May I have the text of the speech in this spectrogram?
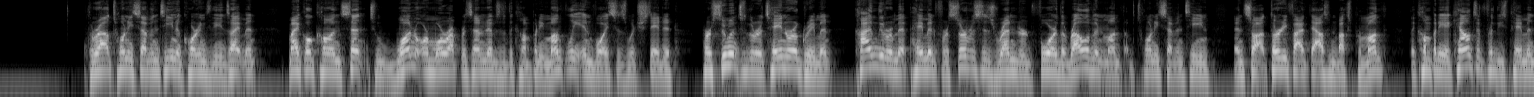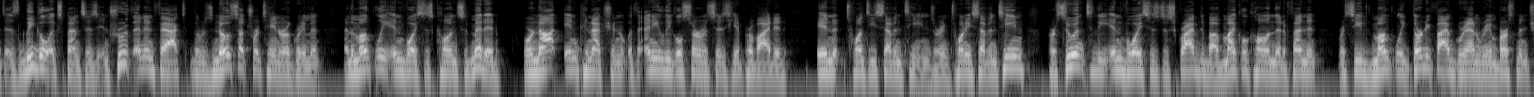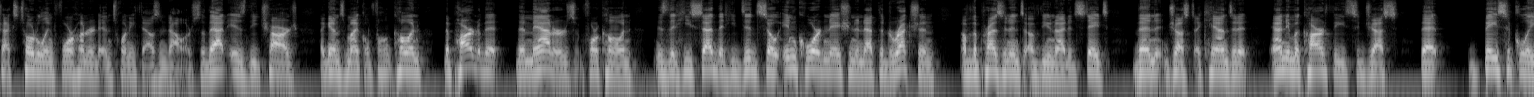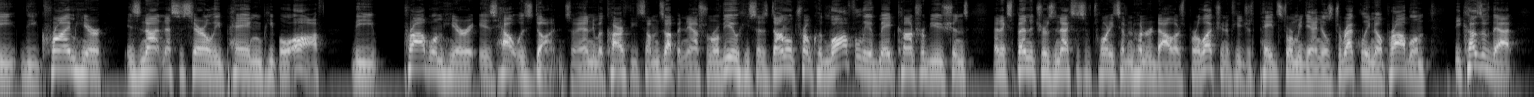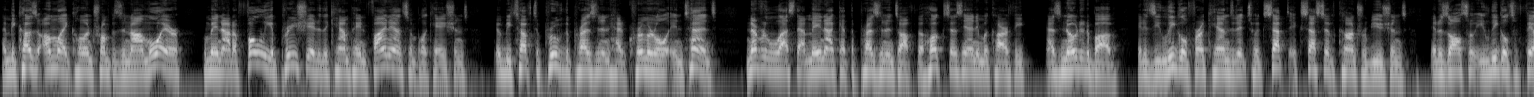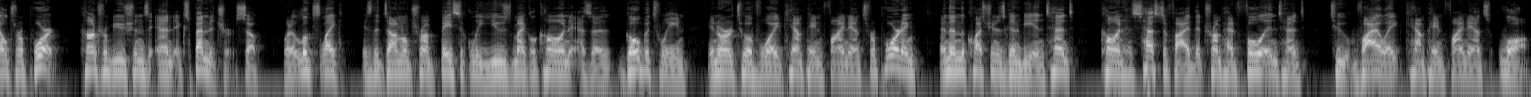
Throughout 2017, according to the indictment, Michael Cohen sent to one or more representatives of the company monthly invoices which stated, pursuant to the retainer agreement, kindly remit payment for services rendered for the relevant month of 2017 and sought 35,000 bucks per month. The company accounted for these payments as legal expenses. In truth and in fact, there was no such retainer agreement, and the monthly invoices Cohen submitted were not in connection with any legal services he had provided in 2017. During 2017, pursuant to the invoices described above, Michael Cohen, the defendant, received monthly 35 grand reimbursement checks totaling $420,000. So that is the charge against Michael Cohen. The part of it that matters for Cohen is that he said that he did so in coordination and at the direction of the President of the United States, then just a candidate. Andy McCarthy suggests that basically the crime here is not necessarily paying people off. The problem here is how it was done. So Andy McCarthy sums up at National Review. He says Donald Trump could lawfully have made contributions and expenditures in excess of $2,700 per election if he just paid Stormy Daniels directly, no problem. Because of that, and because unlike Cohen, Trump is a non-lawyer who may not have fully appreciated the campaign finance implications, it would be tough to prove the president had criminal intent. Nevertheless, that may not get the president off the hook, says Andy McCarthy. As noted above, it is illegal for a candidate to accept excessive contributions. It is also illegal to fail to report contributions and expenditures. So, what it looks like is that Donald Trump basically used Michael Cohen as a go between in order to avoid campaign finance reporting. And then the question is going to be intent. Cohen has testified that Trump had full intent to violate campaign finance law.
